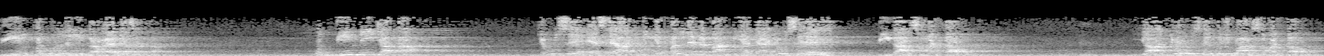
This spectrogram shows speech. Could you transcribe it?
دین قبول نہیں کروایا جا سکتا۔ وہ دین نہیں چاہتا کہ اسے ایسے آدمی کے پلنے میں باندھ دیا جائے جو اسے بیگار سمجھتا ہو یا جو اسے دشوار سمجھتا ہو۔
